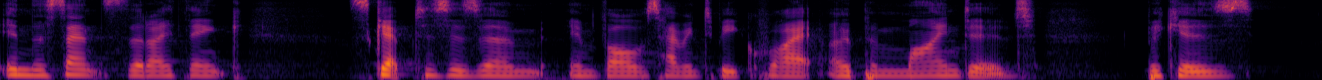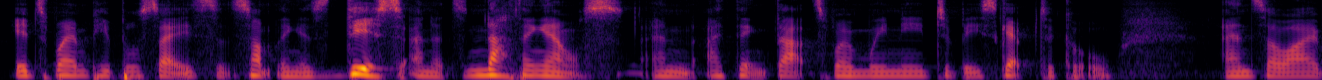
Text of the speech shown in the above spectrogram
in the sense that I think skepticism involves having to be quite open-minded because it's when people say that something is this and it's nothing else. And I think that's when we need to be skeptical. And so I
